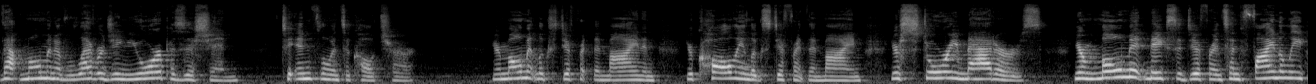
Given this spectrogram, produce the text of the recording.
That moment of leveraging your position to influence a culture your moment looks different than mine, and your calling looks different than mine. Your story matters. Your moment makes a difference. And finally,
